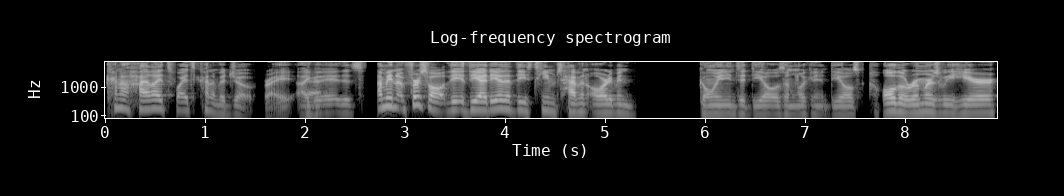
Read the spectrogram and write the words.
kind of highlights why it's kind of a joke, right? Like it's. I mean, first of all, the the idea that these teams haven't already been going into deals and looking at deals, all the rumors we hear,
